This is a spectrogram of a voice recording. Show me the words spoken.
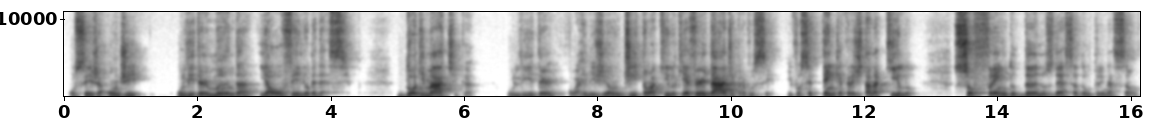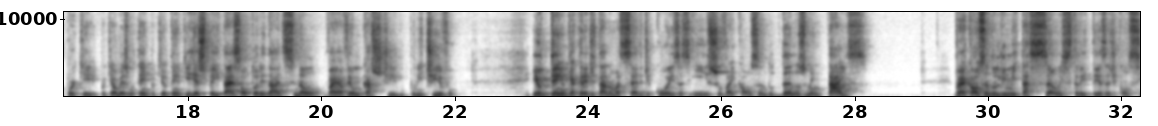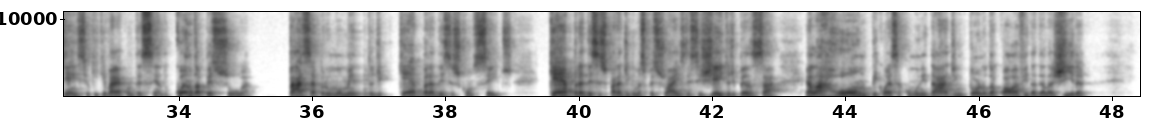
ou seja, onde o líder manda e a ovelha obedece. Dogmática, o líder ou a religião ditam aquilo que é verdade para você e você tem que acreditar naquilo, sofrendo danos dessa doutrinação. Por quê? Porque ao mesmo tempo que eu tenho que respeitar essa autoridade, senão vai haver um castigo punitivo, eu tenho que acreditar numa série de coisas e isso vai causando danos mentais. Vai causando limitação, estreiteza de consciência. O que, que vai acontecendo? Quando a pessoa passa por um momento de quebra desses conceitos, quebra desses paradigmas pessoais, desse jeito de pensar, ela rompe com essa comunidade em torno da qual a vida dela gira,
